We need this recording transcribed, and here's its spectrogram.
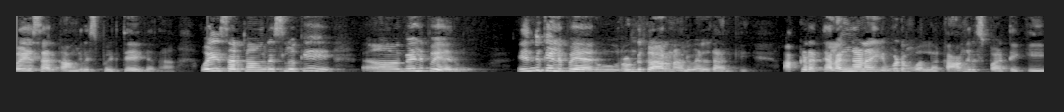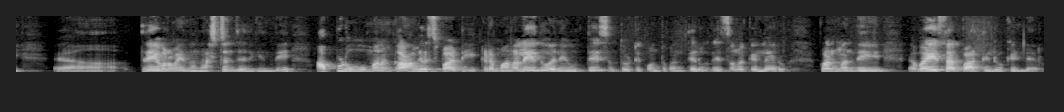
వైఎస్ఆర్ కాంగ్రెస్ పెడితే కదా వైఎస్ఆర్ కాంగ్రెస్లోకి వెళ్ళిపోయారు. ఎందుకు వెళ్ళిపోయారు? రెండు కారణాలు వెళ్ళడానికి. అక్కడ తెలంగాణ ఇవ్వడం వల్ల కాంగ్రెస్ పార్టీకి తీవ్రమైన నష్టం జరిగింది. అప్పుడు మనం కాంగ్రెస్ పార్టీ ఇక్కడ మనలేదు అనే ఉద్దేశంతో కొంతమంది తెలుగుదేశంలోకి వెళ్ళారు కొంతమంది వైఎస్ఆర్ పార్టీలోకి వెళ్ళారు.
